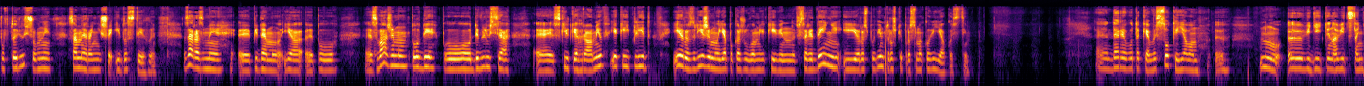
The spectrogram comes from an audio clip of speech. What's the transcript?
повторюсь, що вони саме раніше і достигли. Зараз ми підемо, я по зважимо плоди, подивлюся, е, скільки грамів який плід, і розріжемо. Я покажу вам, який він всередині, і розповім трошки про смакові якості. Е, Дерево таке високе, я вам е, ну, е, відійти на відстань,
